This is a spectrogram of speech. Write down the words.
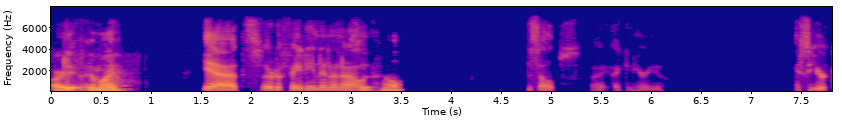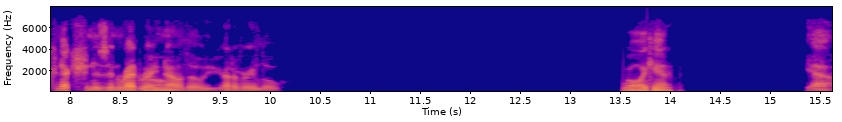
are you, am I? Yeah, it's sort of fading in and Does out. it help? This helps. I, I can hear you. I see your connection is in red right Um, now, though. You got a very low. Well, I can't, Yeah.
